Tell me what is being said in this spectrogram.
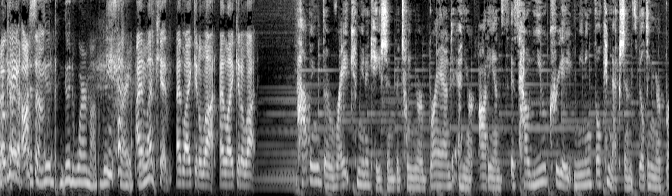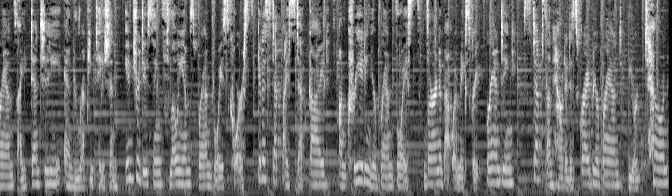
okay, awesome. good good warm up. Good yeah, start. Right? I like it. I like it a lot. I like it a lot. Having the right communication between your brand and your audience is how you create meaningful connections, building your brand's identity and reputation. Introducing Flowium's Brand Voice course. Get a step by step guide on creating your brand voice. Learn about what makes great branding, steps on how to describe your brand, your tone,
